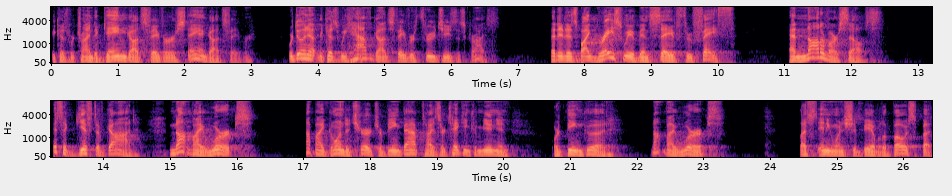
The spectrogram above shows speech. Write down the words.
because we're trying to gain God's favor or stay in God's favor. We're doing it because we have God's favor through Jesus Christ. That it is by grace we have been saved through faith and not of ourselves. It's a gift of God, not by works, not by going to church or being baptized or taking communion or being good, not by works, lest anyone should be able to boast, but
